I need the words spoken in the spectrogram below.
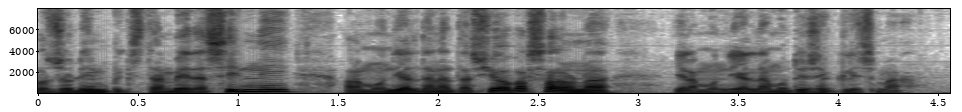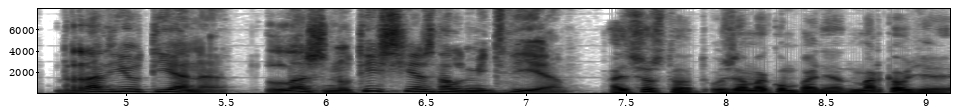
els Olímpics també de Sydney, el Mundial de Natació a Barcelona i el Mundial de Motociclisme. Ràdio Tiana, les notícies del migdia. Això és tot. Us hem acompanyat Marc Auger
